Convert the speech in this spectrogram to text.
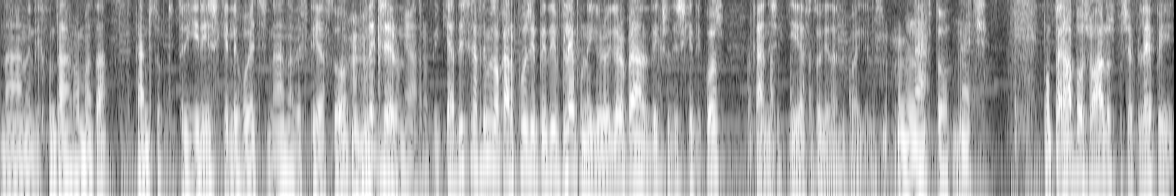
να αναδειχθούν τα αρώματα, κάνεις το, το τριγυρίζει και λίγο έτσι να αναδευτεί αυτό. Δεν ξέρουν οι άνθρωποι. Και αντίστοιχα αυτοί με το καρπούζι, επειδή βλέπουν γύρω-γύρω, πρέπει να δείξει ότι είσαι σχετικός, κάνεις εκεί αυτό και τα λοιπά. Και λες, Ναι, Αυτό. ναι, έτσι. Λοιπόν, πέρα- Σαν πως ο άλλος που σε βλέπει,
